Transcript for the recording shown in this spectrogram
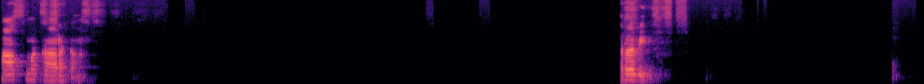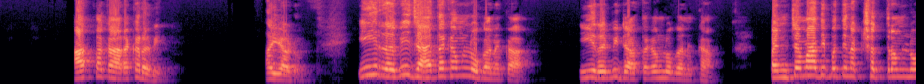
ఆత్మకారకం. రవి. ఆత్మకారక రవి అయ్యాడు. ఈ రవి జాతకంలో గనక ఈ రవి జాతకంలో గనక పంచమాధిపతి నక్షత్రంలో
